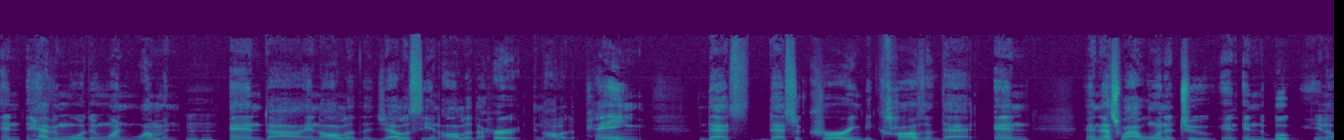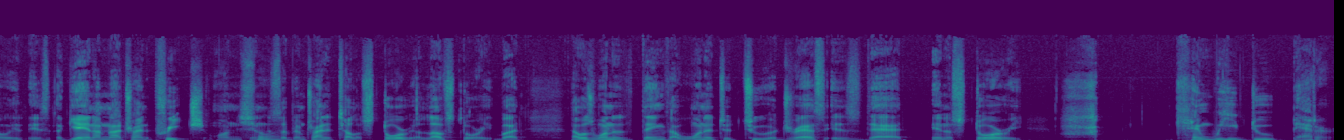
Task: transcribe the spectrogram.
and having more than one woman, and uh, and all of the jealousy and all of the hurt and all of the pain that's that's occurring because of that, and and that's why I wanted to in, in the book, you know, it is again I'm not trying to preach on in the subject. I'm trying to tell a story, a love story, but that was one of the things I wanted to to address is that in a story, can we do better?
